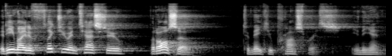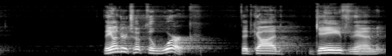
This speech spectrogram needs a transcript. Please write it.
that he might afflict you and test you, but also to make you prosperous in the end. They undertook the work that God gave them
